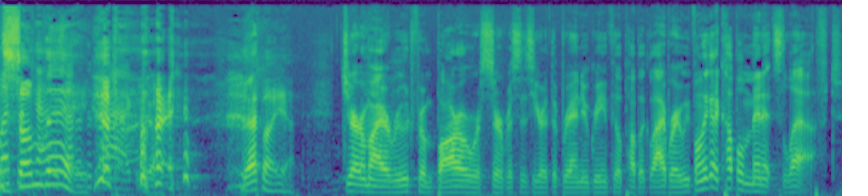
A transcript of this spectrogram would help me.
then someday. That- But yeah. Jeremiah Rood from Borrower Services here at the brand new Greenfield Public Library. We've only got a couple minutes left,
